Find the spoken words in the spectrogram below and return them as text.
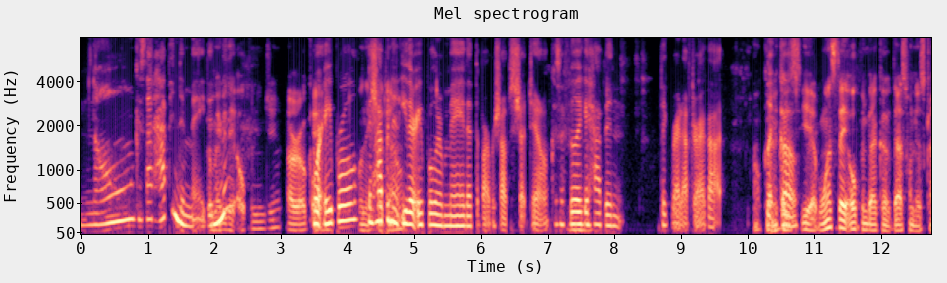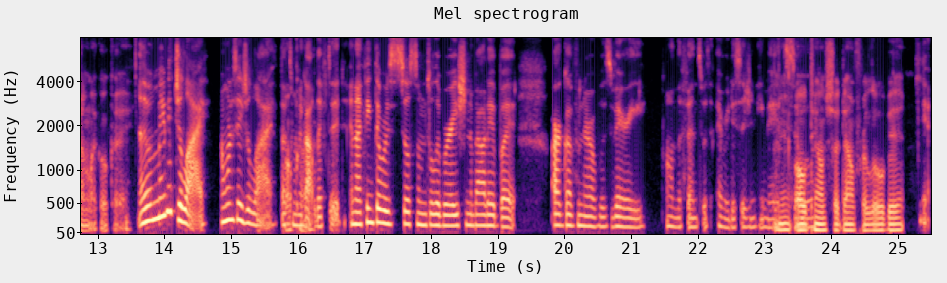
No, because that happened in May, didn't maybe it? they opened in June or okay, Or April. they It happened in either April or May that the barbershops shut down. Because I feel like Mm. it happened like right after I got, Okay, let go. yeah, once they opened back up, that's when it's kind of like okay, uh, maybe July. I want to say July. That's when it got lifted. And I think there was still some deliberation about it, but our governor was very on the fence with every decision he made. yeah, so Old Town shut down for a little bit. Yeah.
